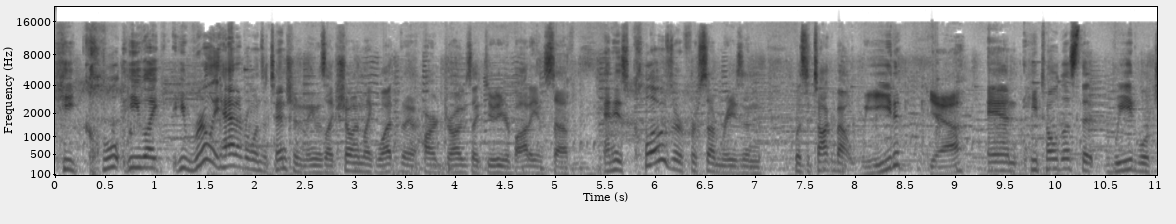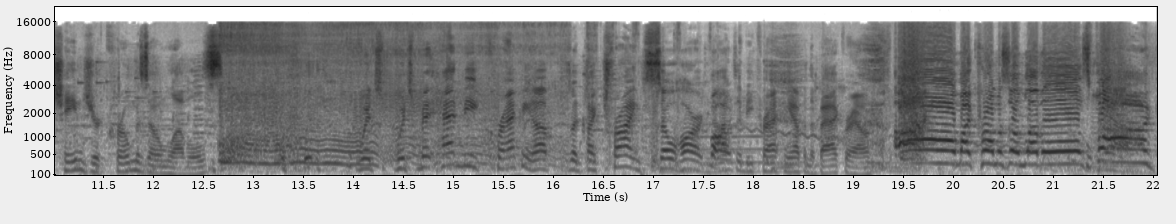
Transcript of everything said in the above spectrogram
he cl- he like he really had everyone's attention and he was like showing like what the hard drugs like do to your body and stuff. And his closer for some reason was to talk about weed Yeah. and he told us that weed will change your chromosome levels. Which, which had me cracking up, like, like trying so hard not to be cracking up in the background. Oh, my chromosome levels! Fuck!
